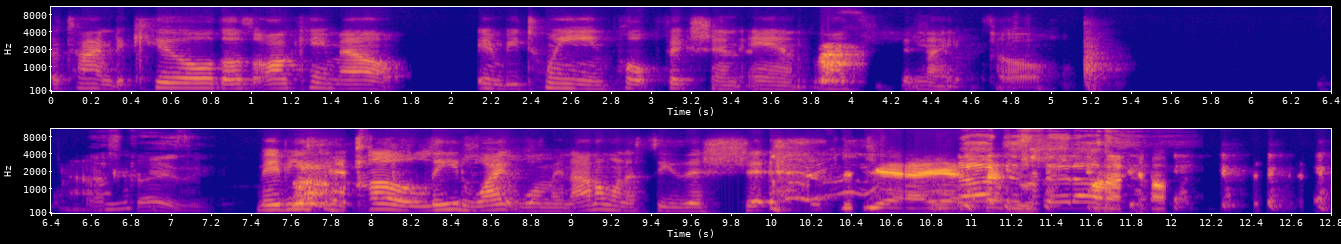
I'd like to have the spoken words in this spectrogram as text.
A Time to Kill. Those all came out in between Pulp Fiction and Last Good Night. So That's crazy. maybe you said, "Oh, lead white woman. I don't want to see this shit." Yeah, yeah. No, I just said I-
